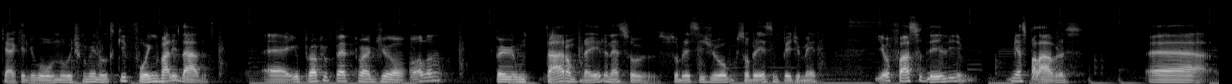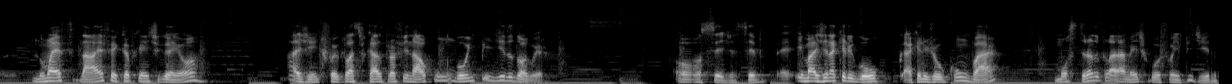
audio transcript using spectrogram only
Que é aquele gol no último minuto que foi invalidado. É, e o próprio Pep Guardiola perguntaram para ele, né, sobre, sobre, esse jogo, sobre esse impedimento, e eu faço dele minhas palavras. É, numa F, na FA Cup que a gente ganhou, a gente foi classificado para a final com um gol impedido do Agüero. Ou seja, você imagina aquele gol, aquele jogo com VAR, mostrando claramente que o gol foi impedido.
